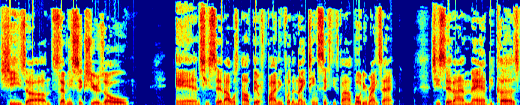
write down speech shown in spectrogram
she's um, 76 years old and she said, I was out there fighting for the 1965 Voting Rights Act. She said, I am mad because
